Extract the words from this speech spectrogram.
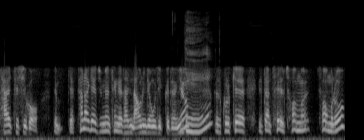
잘 드시고 좀 이렇게 편하게 해주면 생리가 다시 나오는 경우도 있거든요. 네. 그래서 그렇게 일단 제일 처음 처음으로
